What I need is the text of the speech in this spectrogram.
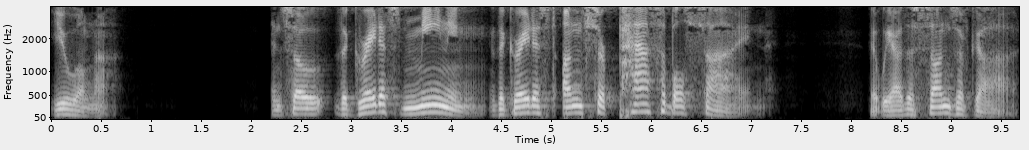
you will not. And so, the greatest meaning, the greatest unsurpassable sign that we are the sons of God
